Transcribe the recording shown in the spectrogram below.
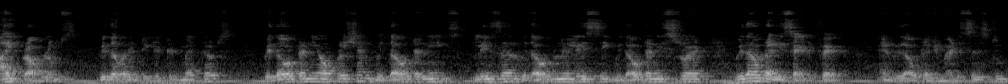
eye problems with our integrated methods without any operation, without any laser, without any LASIK, without any steroid, without any side effect and without any medicines too.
